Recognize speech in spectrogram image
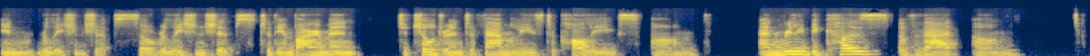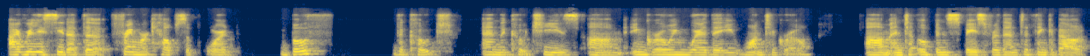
in relationships. So relationships to the environment, to children, to families, to colleagues. Um, and really because of that, um, I really see that the framework helps support both the coach and the coachees um, in growing where they want to grow um, and to open space for them to think about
